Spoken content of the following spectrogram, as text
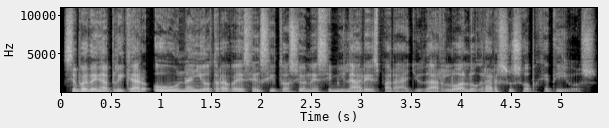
se pueden aplicar una y otra vez en situaciones similares para ayudarlo a lograr sus objetivos.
